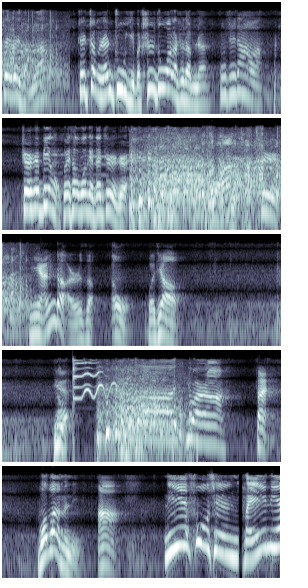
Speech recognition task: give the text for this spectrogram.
这位怎么了？这证人猪尾巴吃多了是怎么着？不知道啊。这是病，回头我给他治治。我是年的儿子，哦，我叫月。这个月儿啊，在我问问你啊，你父亲每年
